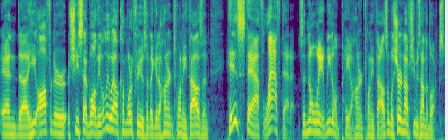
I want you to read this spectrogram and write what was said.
and uh, he offered her. She said, "Well, the only way I'll come work for you is if I get one hundred twenty thousand. His staff laughed at it. Said, "No way, we don't pay one hundred twenty thousand. Well, sure enough, she was on the books.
